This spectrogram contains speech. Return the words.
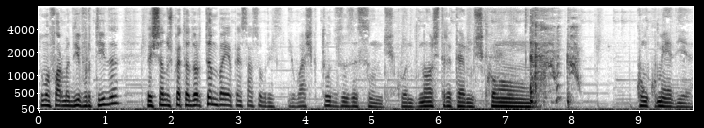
de uma forma divertida, deixando o espectador também a pensar sobre isso? Eu acho que todos os assuntos, quando nós tratamos com, com comédia,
